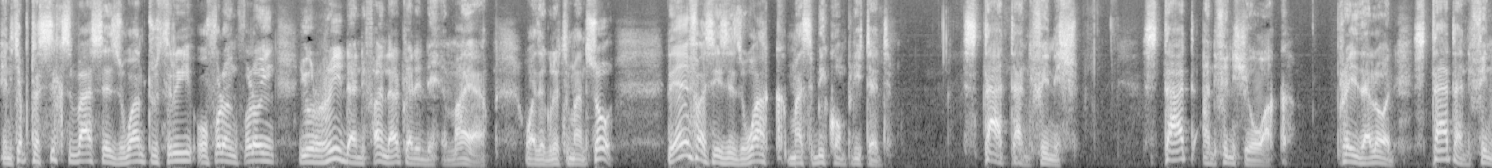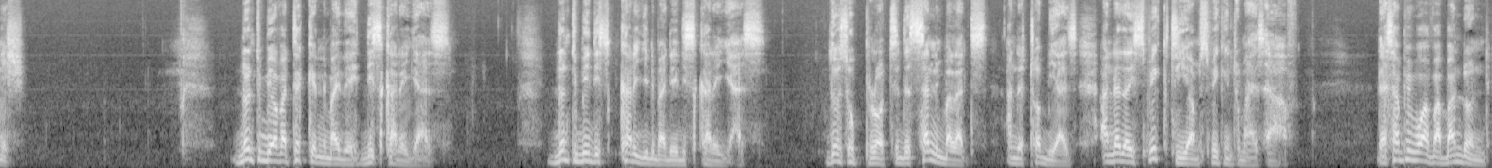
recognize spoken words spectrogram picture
In chapter 6, verses 1 to 3 or following, following, you read and find actually Nehemiah was a great man. So the emphasis is work must be completed. Start and finish. Start and finish your work. Praise the Lord. Start and finish. Don't be overtaken by the discouragers. Don't be discouraged by the discouragers. Those who plot, the Sanballats and the Tobiahs. And as I speak to you, I'm speaking to myself. There are some people who have abandoned.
